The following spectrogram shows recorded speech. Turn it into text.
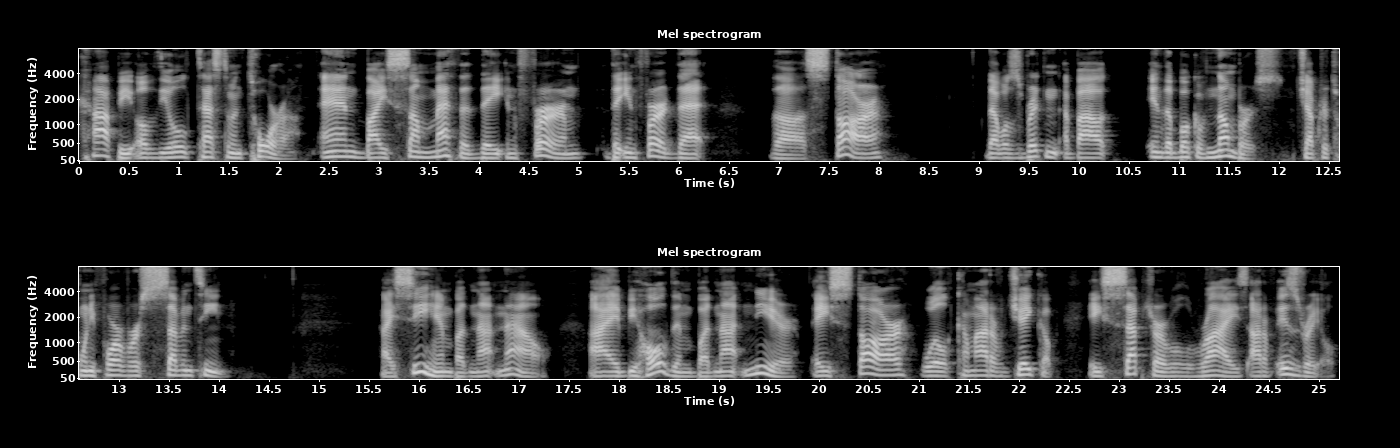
copy of the Old Testament Torah, and by some method they inferred they inferred that the star that was written about in the book of Numbers, chapter 24, verse 17. I see him, but not now. I behold him, but not near. A star will come out of Jacob, a scepter will rise out of Israel.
